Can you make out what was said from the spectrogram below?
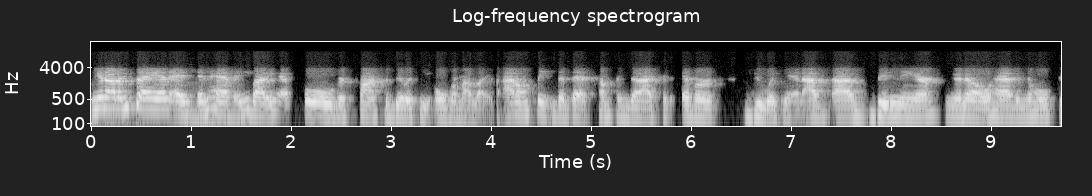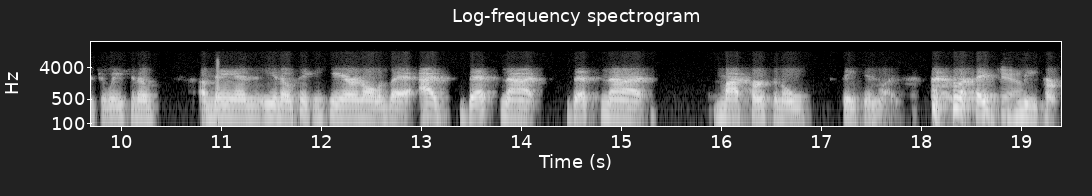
you know what I'm saying? And, and have mm-hmm. anybody have full responsibility over my life. I don't think that that's something that I could ever do again. I've, I've been there, you know, having the whole situation of a man, you know, taking care and all of that. I that's not that's not my personal stake in life, like yeah. me personally.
